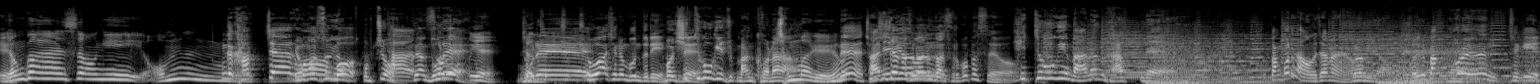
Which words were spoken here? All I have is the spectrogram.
예. 연관성이 없는. 그러니까 각자 뭐, 연관성이 뭐 없죠. 다 그냥 노래. 서로, 예. 노래. 좋아하시는 분들이 뭐 네. 히트곡이 좀 많거나. 정말이에요? 네, 청취자가 좋아하는 가수로 뽑혔어요. 히트곡이 많은 가, 네. 빵빠레 나오잖아요. 그럼요. 저희는 빵빠레는 저기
